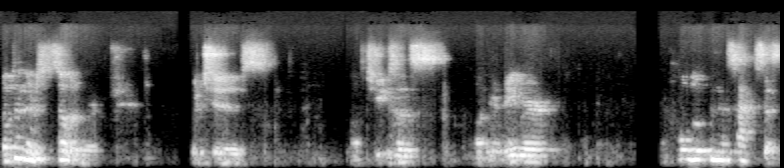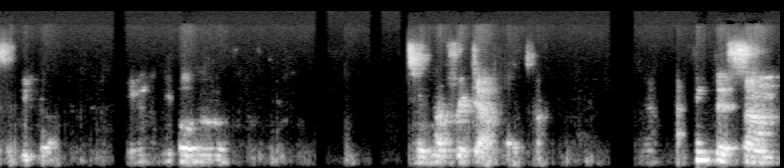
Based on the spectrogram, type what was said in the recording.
but then there's this other work, which is love Jesus, love your neighbor, and hold openness access to people, even the people who kind of freaked out all the time. I think this um,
